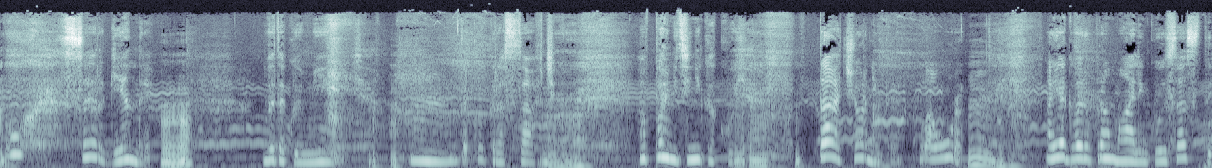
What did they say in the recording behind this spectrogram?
Ух, сэр Генри, Ага. вы такой милый. Такой красавчик. А памяти никакой. Да, черненькая, Лаура. А я говорю про маленькую со стрижкой.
